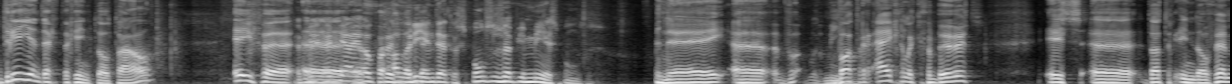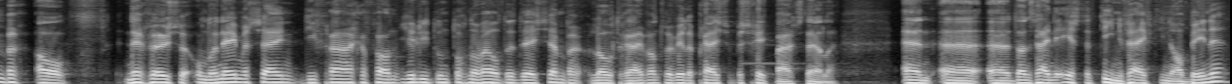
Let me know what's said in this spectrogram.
33 in totaal. Even... heb, jij- heb eh, jij ook voor eh, alle- 33 sponsors of heb je meer sponsors? Nee, eh, wat er eigenlijk gebeurt... is eh, dat er in november al nerveuze ondernemers zijn... die vragen van... jullie doen toch nog wel de decemberloterij... want we willen prijzen beschikbaar stellen. En eh, eh, dan zijn de eerste 10, 15 al binnen.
